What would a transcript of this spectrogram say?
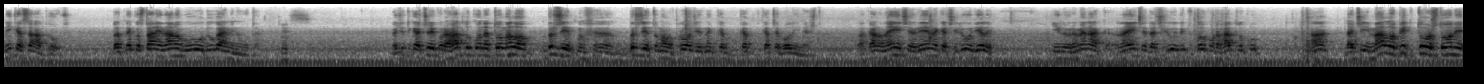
Nikad sad prođe. Da neko stane na nogu, u duga je minuta. Yes. Međutim, kad čovjek u rahatluku, onda to malo brže, brže to malo prođe nekad, kad, kad te boli nešto. Pa kao najveće vrijeme kad će ljudi, jeli, ili vremena najveće da će ljudi biti u toliko rahatluku, a, da će im malo biti to što oni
